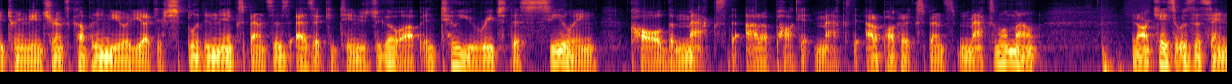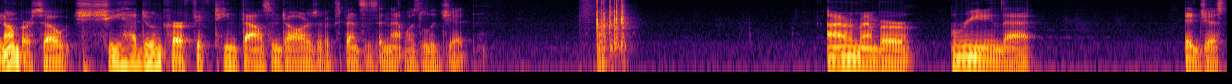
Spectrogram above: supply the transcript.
between the insurance company and you, like you're splitting the expenses as it continues to go up until you reach this ceiling called the max, the out-of-pocket max, the out-of-pocket expense maximum amount. In our case, it was the same number, so she had to incur fifteen thousand dollars of expenses, and that was legit. I remember reading that and just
